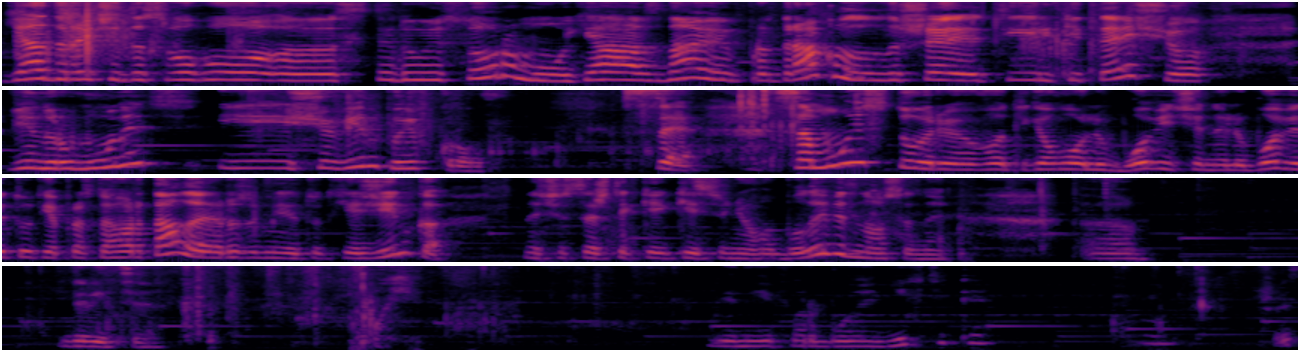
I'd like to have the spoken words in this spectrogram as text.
Я, до речі, до свого е, стиду і сорому я знаю про Дракулу лише тільки те, що він румунець і що він пив кров. Все. Саму історію от його любові чи не любові, тут я просто гортала, я розумію, тут є жінка, значить, все ж таки якісь у нього були відносини. Е, дивіться. Ой. Він її фарбує нігтики. От, Щось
